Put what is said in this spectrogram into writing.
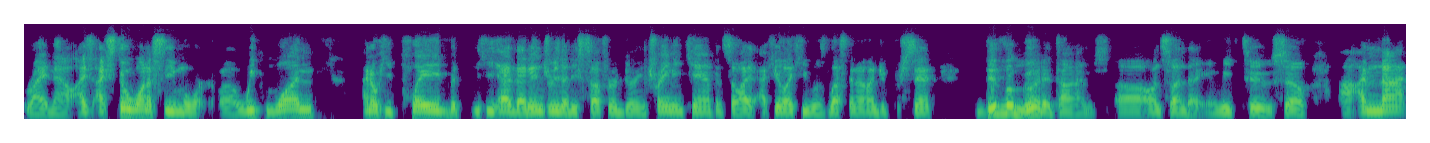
right now. I, I still want to see more. Uh, week one, I know he played, but he had that injury that he suffered during training camp, and so I, I feel like he was less than 100%. Did look good at times uh, on Sunday in week two, so uh, I'm not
